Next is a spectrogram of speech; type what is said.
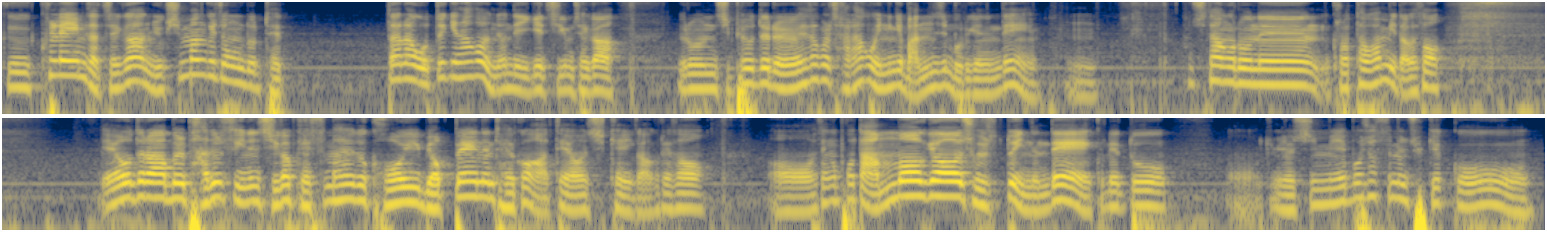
그 클레임 자체가 한 60만 개 정도 됐다라고 뜨긴 하거든요 근데 이게 지금 제가 이런 지표들을 해석을 잘 하고 있는 게 맞는지 모르겠는데 음. 시상으로는 그렇다고 합니다. 그래서 에어드랍을 받을 수 있는 지갑 개수만 해도 거의 몇 배는 될 것 같아요. GK가 그래서 어, 생각보다 안 먹여줄 수도 있는데 그래도 어, 좀 열심히 해보셨으면 좋겠고 어,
